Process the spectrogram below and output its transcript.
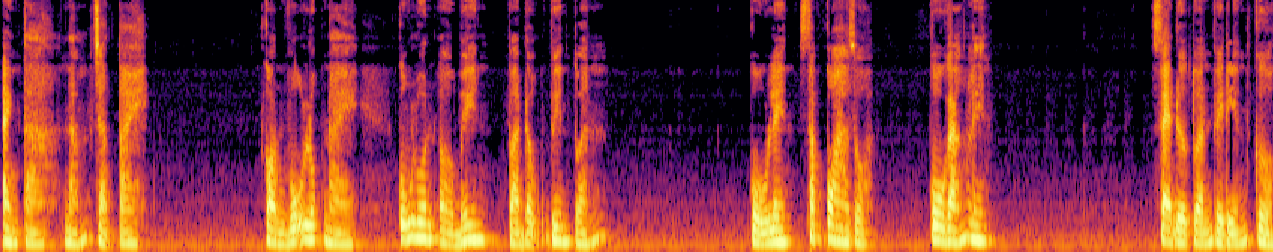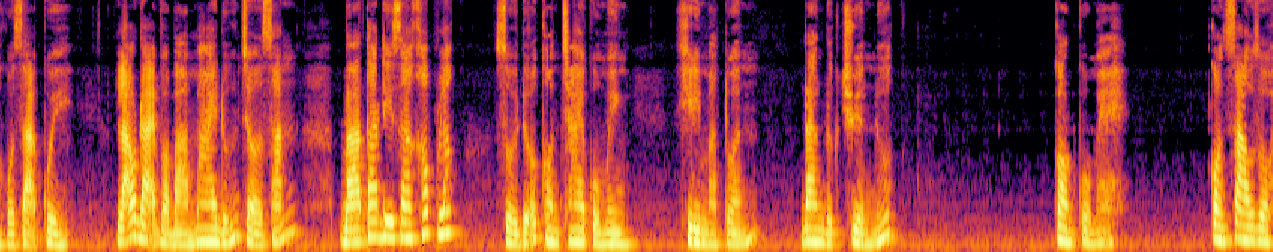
Anh ta nắm chặt tay. Còn Vũ lúc này cũng luôn ở bên và động viên Tuấn. Cố lên, sắp qua rồi. Cố gắng lên. Xe đưa Tuấn về đến cửa của dạ quỷ. Lão Đại và bà Mai đứng chờ sẵn. Bà ta đi ra khóc lóc rồi đỡ con trai của mình khi mà Tuấn đang được truyền nước. Con của mẹ, con sao rồi?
